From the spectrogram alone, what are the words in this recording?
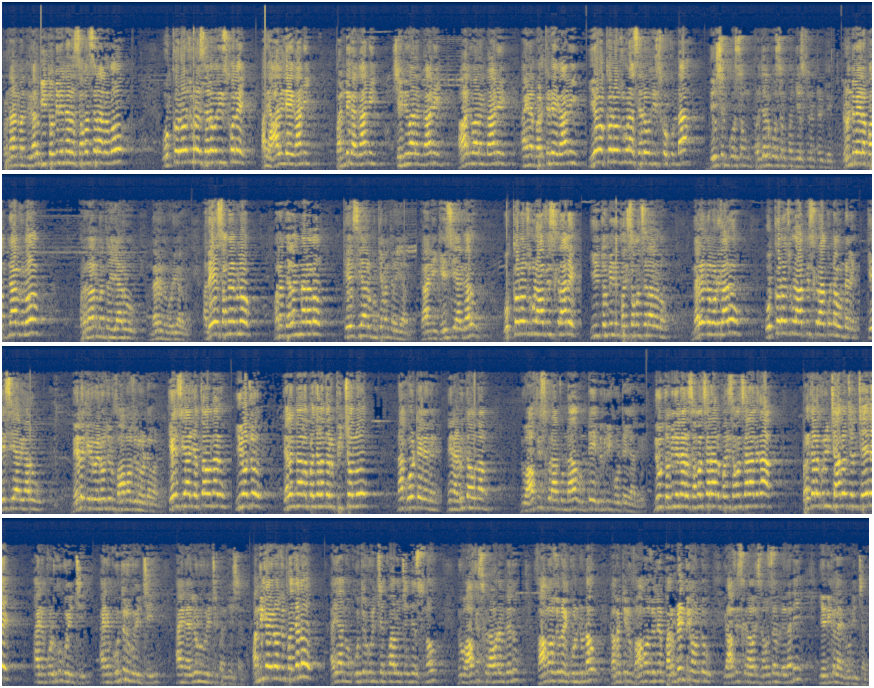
ప్రధానమంత్రి గారు ఈ తొమ్మిదిన్నర సంవత్సరాలలో ఒక్క రోజు కూడా సెలవు తీసుకోలే. అది హాలిడే గాని పండుగ గాని శనివారం గాని ఆదివారం గాని ఆయన బర్త్డే గాని ఏ ఒక్క రోజు కూడా సెలవు తీసుకోకుండా దేశం కోసం ప్రజల కోసం పనిచేస్తున్నటువంటి వ్యక్తి. రెండు వేల పద్నాలుగులో ప్రధానమంత్రి అయ్యారు నరేంద్ర మోడీ గారు. అదే సమయంలో మన తెలంగాణలో కేసీఆర్ ముఖ్యమంత్రి అయ్యారు. కానీ కేసీఆర్ గారు ఒక్కరోజు కూడా ఆఫీస్కి రాలే. ఈ తొమ్మిది పది సంవత్సరాలలో నరేంద్ర మోడీ గారు ఒక్కరోజు కూడా ఆఫీస్కు రాకుండా ఉండలేదు కేసీఆర్ గారు నెలకు ఇరవై రోజులు ఫామ్ హౌస్లో ఉండేవాడు కేసీఆర్ చెప్తా ఉన్నారు ఈ రోజు తెలంగాణ ప్రజలందరూ పిచ్చోళ్ళు నాకు ఓటేయలేదని నేను అడుగుతా ఉన్నాను నువ్వు ఆఫీస్కు రాకుండా ఉంటే ఎందుకు నీకు ఓటేయాలి నువ్వు తొమ్మిదిన్నర సంవత్సరాలు పది సంవత్సరాలుగా ప్రజల గురించి ఆలోచన చేయలే. ఆయన కొడుకు గురించి ఆయన కూతురు గురించి ఆయన అల్లుడు గురించి పనిచేశాడు అందుకే ఈ రోజు ప్రజలు అయ్యా నువ్వు కూతురు గురించి ఎక్కువ ఆలోచన చేస్తున్నావు. నువ్వు ఆఫీస్కు రావడం లేదు ఫామ్ హౌస్లో ఎక్కువ ఉంటున్నావు. కాబట్టి నువ్వు ఫామ్ హౌస్లోనే పర్మనెంట్గా ఉండు. ఇక ఆఫీస్కు రావాల్సిన అవసరం లేదని ఎన్నికలు ఆయన ఓడించారు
